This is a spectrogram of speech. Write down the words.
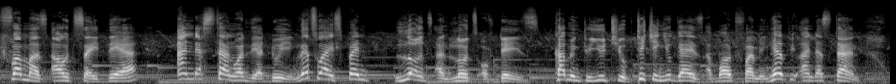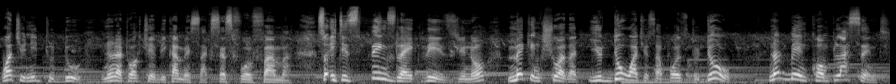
farmers outside there understand what they are doing. That's why I spend loads and loads of days coming to YouTube, teaching you guys about farming, help you understand what you need to do in order to actually become a successful farmer. So it is things like this, you know, making sure that you do what you're supposed to do. Not being complacent.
